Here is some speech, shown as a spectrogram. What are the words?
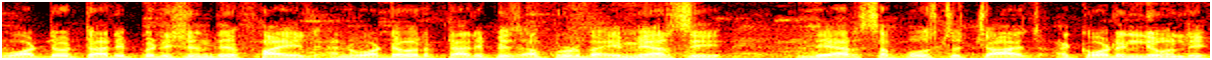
whatever tariff petition they file and whatever tariff is approved by MERC, they are supposed to charge accordingly only.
